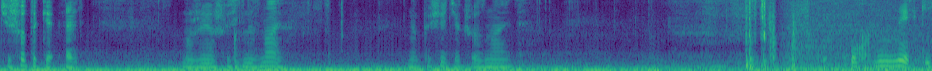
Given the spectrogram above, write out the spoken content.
Чи що таке Ель? Може я щось не знаю. Напишіть, якщо знаєте. Ох, він низький.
